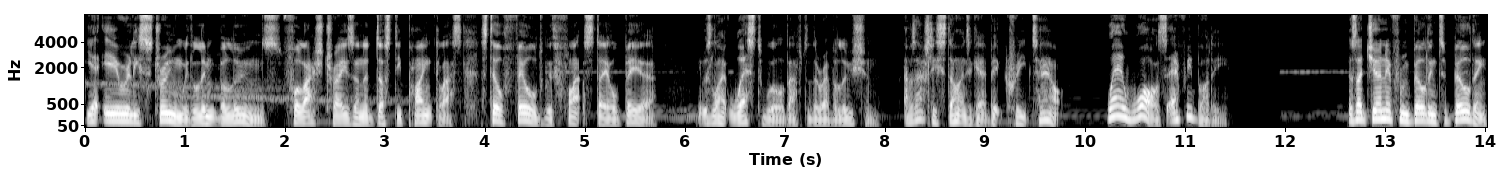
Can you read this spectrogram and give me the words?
yet eerily strewn with limp balloons, full ashtrays, and a dusty pint glass, still filled with flat stale beer. It was like Westworld after the revolution. I was actually starting to get a bit creeped out. Where was everybody? As I journeyed from building to building,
